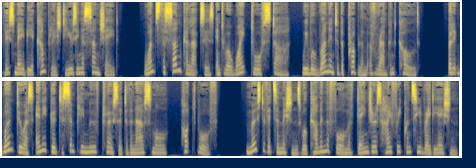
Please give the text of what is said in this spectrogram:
This may be accomplished using a sunshade. Once the sun collapses into a white dwarf star, we will run into the problem of rampant cold. But it won't do us any good to simply move closer to the now small, hot dwarf. Most of its emissions will come in the form of dangerous high frequency radiation.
